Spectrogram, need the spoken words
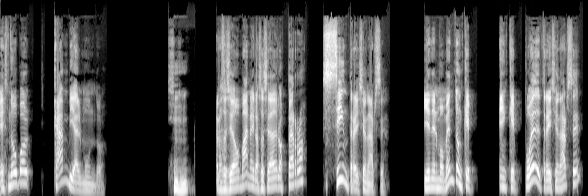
Snowball cambia el mundo. La sociedad humana y la sociedad de los perros sin traicionarse. Y en el momento en que, en que puede traicionarse,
